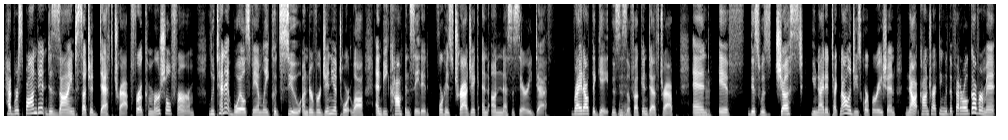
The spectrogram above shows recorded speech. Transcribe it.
had respondent designed such a death trap for a commercial firm, Lieutenant Boyle's family could sue under Virginia tort law and be compensated for his tragic and unnecessary death. Right out the gate, this is mm-hmm. a fucking death trap. And mm-hmm. if this was just United Technologies Corporation not contracting with the federal government,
